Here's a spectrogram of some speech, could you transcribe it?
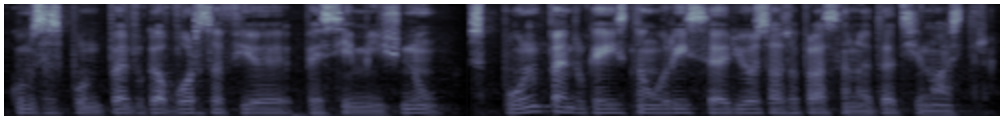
cum să spun, pentru că vor să fie pesimiști. Nu. Spun pentru că există un risc serios asupra sănătății noastre.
